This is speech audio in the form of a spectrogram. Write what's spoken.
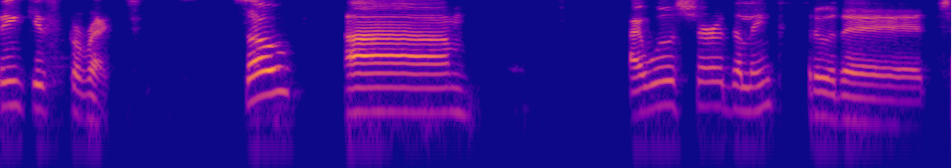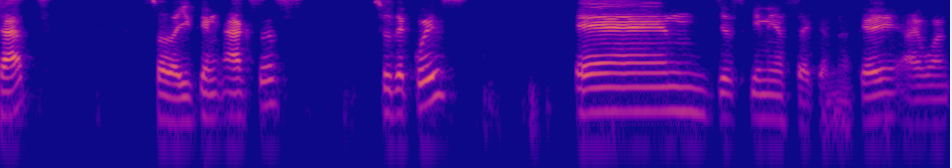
think is correct. So um, I will share the link through the chat so that you can access to the quiz. And just give me a second, okay? I want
